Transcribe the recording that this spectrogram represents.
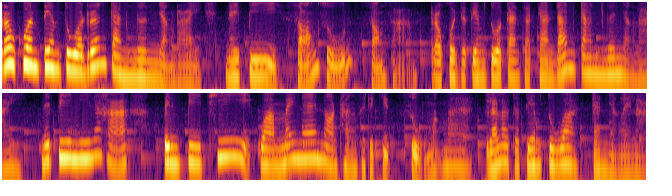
เราควรเตรียมตัวเรื่องการเงินอย่างไร ในปี 2023 เราควรจะเตรียมตัวการจัดการด้านการเงินอย่างไร ในปีนี้นะคะ เป็นปีที่ความไม่แน่นอนทางเศรษฐกิจสูงมากๆ แล้วเราจะเตรียมตัวกันอย่างไรล่ะ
